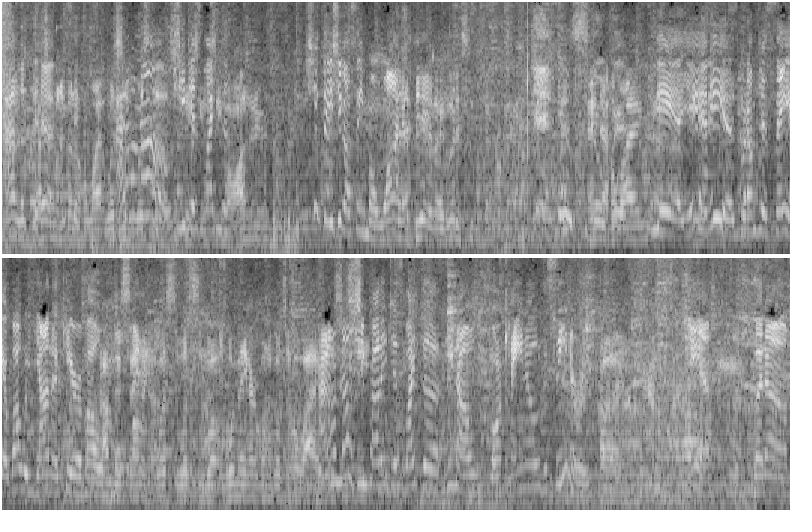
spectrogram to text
I looked it Why she up. want to go to Hawaii? What's I the, don't what's know. The, she think just like the. Moana? She thinks she gonna see Moana. Yeah, like what is she? You Ain't that Hawaii? Yeah, yeah, it is. But I'm just saying, why would Yanna care about? I'm just Moana? saying, what's what's what, what made her want to go to Hawaii? I don't know. see? She probably just liked the, you know, volcano, the scenery. Uh, yeah. But um,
